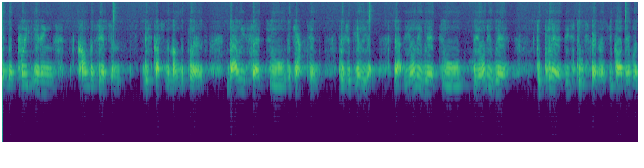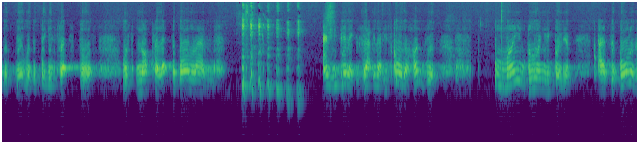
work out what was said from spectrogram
in the pre-innings conversation discussion among the players, Barry said to the captain, Richard Gilliat, that the only way to the only way to play these two spinners, because they were the they were the biggest threats to us, was not to let the ball land. and he did exactly that. He scored a hundred, mind-blowingly brilliant. As the bowler's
